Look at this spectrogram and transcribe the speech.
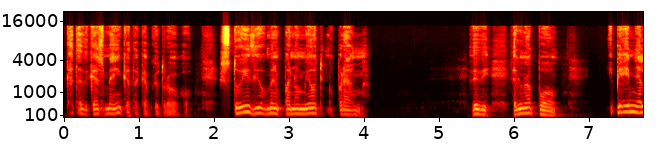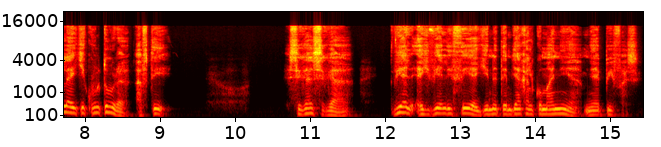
καταδικασμένοι κατά κάποιο τρόπο, στο ίδιο με πανομοιότιμο πράγμα. Δηλαδή, θέλω να πω, υπήρχε μια λαϊκή κουλτούρα. Αυτή σιγά σιγά έχει διαλυθεί, γίνεται μια χαλκομανία, μια επίφαση.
